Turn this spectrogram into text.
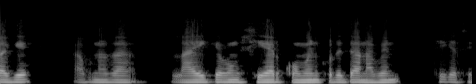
লাগে, আপনারা লাইক এবং শেয়ার কমেন্ট করে জানাবেন। ঠিক আছে?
